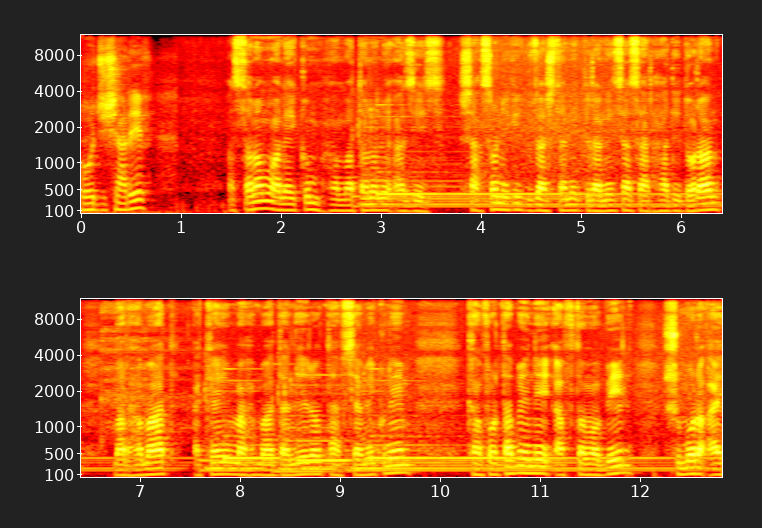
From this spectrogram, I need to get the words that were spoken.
ҳоҷи шариф ассалому алайкум ҳамватанони азиз. Шахсоне ки гузаштани граниса сарҳадӣ доранд марҳамат акаи маҳмадалиро тавсия мекунем. Комфортабелни автомобил шуморо ай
